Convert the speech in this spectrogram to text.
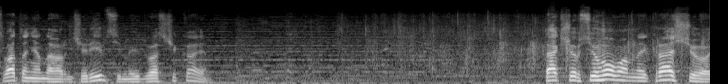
сватання на Гончарівці ми від вас чекаємо. Так що всього вам найкращого.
